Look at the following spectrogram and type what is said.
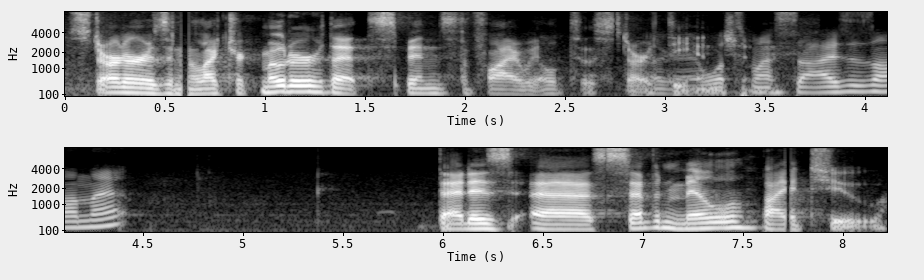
starter is an electric motor that spins the flywheel to start the engine. what's my sizes on that? That is uh, seven mil by two.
